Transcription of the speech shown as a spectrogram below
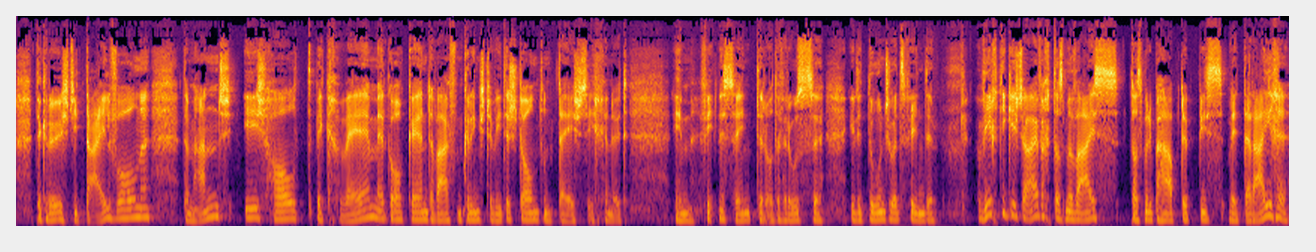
der grösste Teil von allen. Der Mensch ist halt bequem. Er geht gerne den Weg vom geringsten Widerstand und der ist sicher nicht im Fitnesscenter oder draussen in den Turnschuhen zu finden. Wichtig ist einfach, dass man weiß, dass man überhaupt etwas erreichen will.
